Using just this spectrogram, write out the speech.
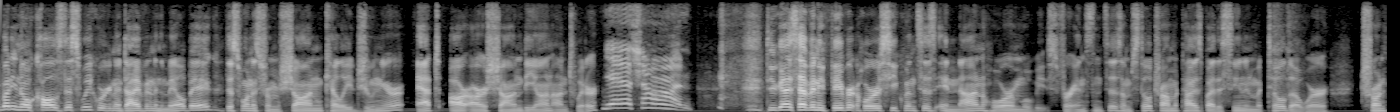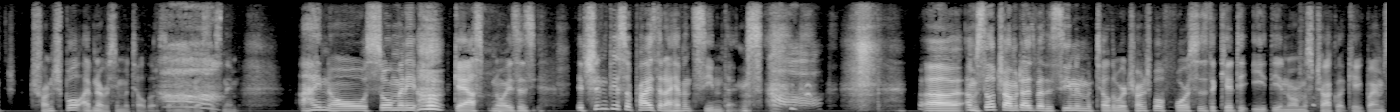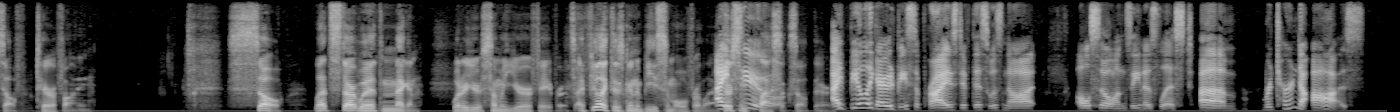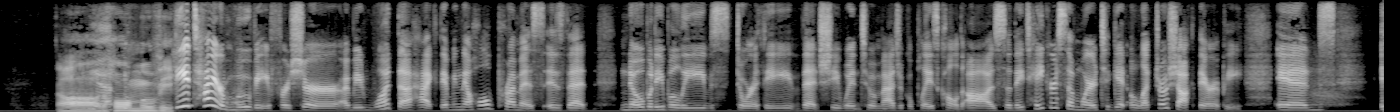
Everybody, no calls this week. We're gonna dive into the mailbag. This one is from Sean Kelly Jr. at RR Sean Dion on Twitter. Yeah, Sean. Do you guys have any favorite horror sequences in non-horror movies? For instances, I'm still traumatized by the scene in Matilda where Trunch Trunchbull. I've never seen Matilda, so I'm gonna guess this name. I know so many gasp noises. It shouldn't be a surprise that I haven't seen things. Uh, I'm still traumatized by the scene in Matilda where Trunchbull forces the kid to eat the enormous chocolate cake by himself. Terrifying. So, let's start with Megan. What are your some of your favorites? I feel like there's going to be some overlap. I there's some classics out there. I feel like I would be surprised if this was not also on Zena's list. Um, Return to Oz. Oh, the whole movie. The entire movie, for sure. I mean, what the heck? I mean, the whole premise is that nobody believes Dorothy that she went to a magical place called Oz. So they take her somewhere to get electroshock therapy. And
